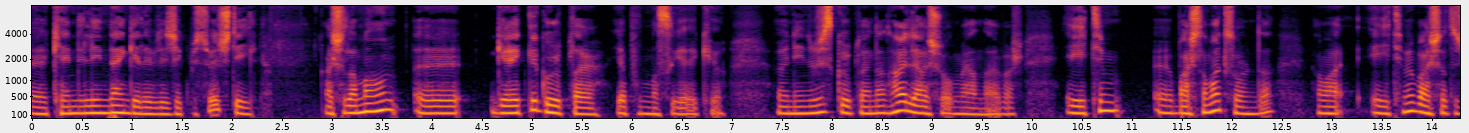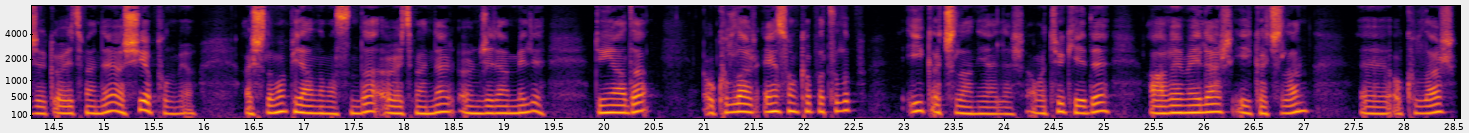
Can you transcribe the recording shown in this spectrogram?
e, kendiliğinden gelebilecek bir süreç değil. Aşılamanın e, gerekli gruplara yapılması gerekiyor. Örneğin risk gruplarından hala aşı olmayanlar var. Eğitim başlamak zorunda ama eğitimi başlatacak öğretmenlere aşı yapılmıyor. Aşılama planlamasında öğretmenler öncelenmeli. Dünyada okullar en son kapatılıp ilk açılan yerler ama Türkiye'de AVM'ler ilk açılan e, okullar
